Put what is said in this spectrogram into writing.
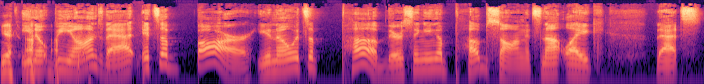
yeah. you know, beyond that, it's a bar. You know, it's a pub. They're singing a pub song. It's not like that's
